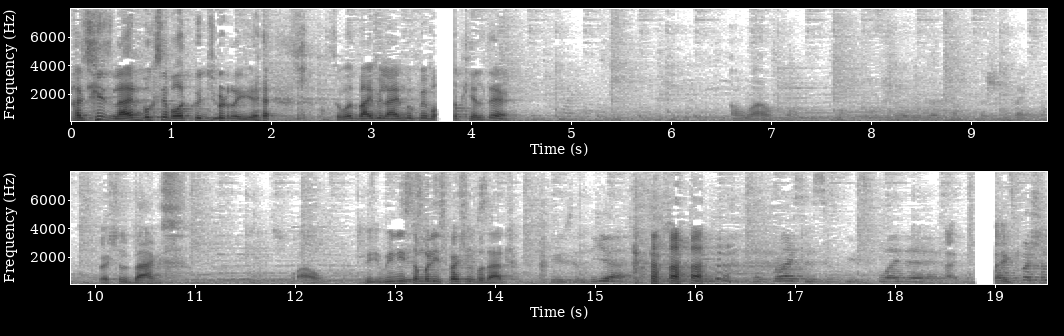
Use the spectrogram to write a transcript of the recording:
हर, चीज़ लायन बुक से बहुत कुछ जुड़ रही है सुबोध भाई भी लायन बुक पे बहुत खेलते हैं Oh, wow. Special bags. Wow. We, we need somebody special for that. Yeah. the price is, is quite uh, quite special.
